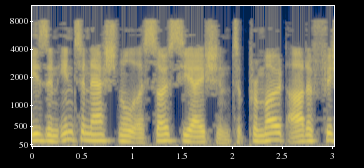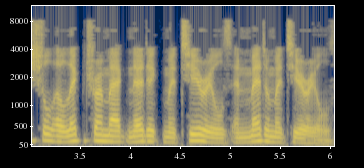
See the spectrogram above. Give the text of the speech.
is an international association to promote artificial electromagnetic materials and metamaterials.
